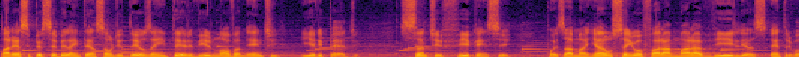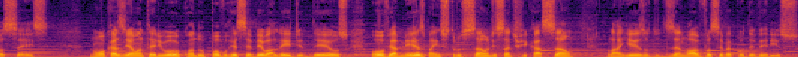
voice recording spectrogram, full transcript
parece perceber a intenção de Deus em intervir novamente e ele pede: Santifiquem-se, pois amanhã o Senhor fará maravilhas entre vocês. Numa ocasião anterior, quando o povo recebeu a lei de Deus, houve a mesma instrução de santificação Lá em Êxodo 19 você vai poder ver isso.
